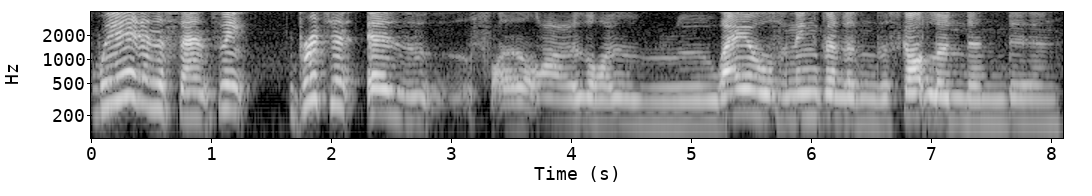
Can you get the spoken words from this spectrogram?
weird in a sense. I mean, Britain is Wales and England and Scotland and um,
